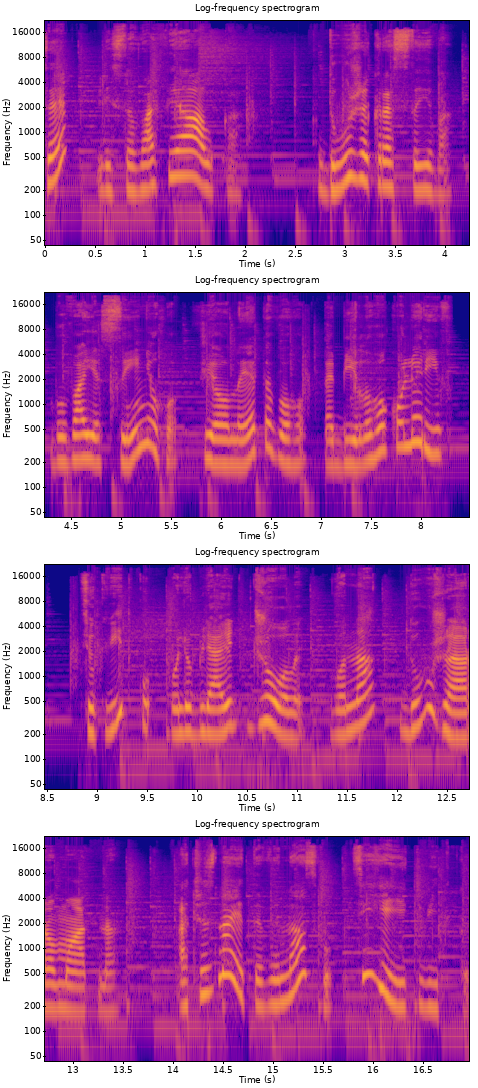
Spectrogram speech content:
Це лісова фіалка. Дуже красива. Буває синього, фіолетового та білого кольорів. Цю квітку полюбляють бджоли. Вона дуже ароматна. А чи знаєте ви назву цієї квітки?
